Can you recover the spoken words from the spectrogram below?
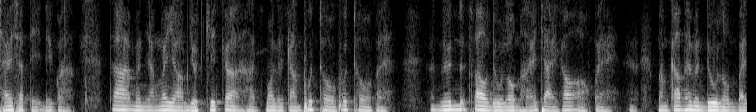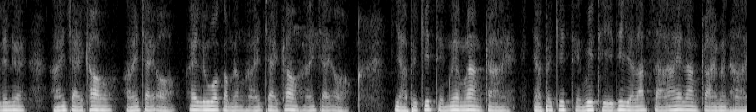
ใช้สติดีกว่า ถ้ามันยังไม่ยอมหยุดคิดก็หัดบริกรรมพุทโธพุทโธไปหรือเฝ้าดูลมหายใจเข้าออกไป บังคับให้มันดูลมไปเรื่อยๆ หายใจเข้าหายใจออก ให้รู้ว่ากำลังหายใจเข้าหายใจออก อย่าไปคิดถึงเรื่องร่างกาย อย่าไปคิดถึงวิธีที่จะรักษาให้ร่างกายมันหาย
